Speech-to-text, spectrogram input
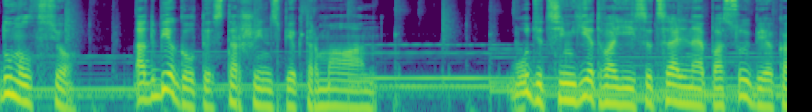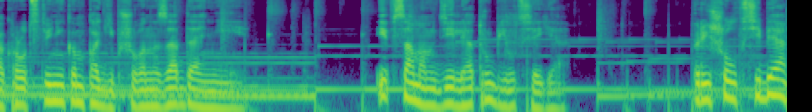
Думал, все. Отбегал ты, старший инспектор Маан. Будет семье твоей социальное пособие, как родственникам погибшего на задании. И в самом деле отрубился я. Пришел в себя,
